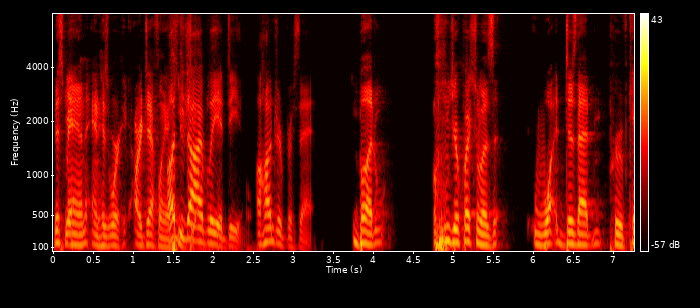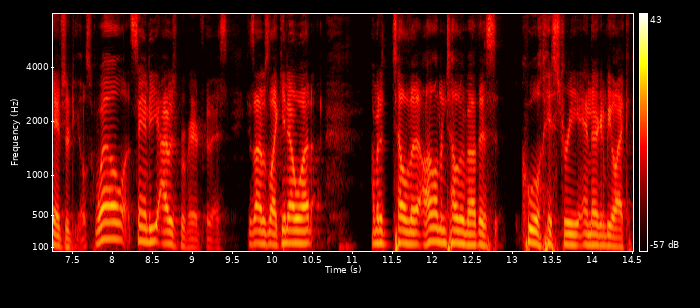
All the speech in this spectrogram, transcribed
This Yeah. man and his work are definitely a undeniably a deal, hundred percent. But your question was, what does that prove caves are deals? Well, Sandy, I was prepared for this because I was like, you know what? I'm gonna tell the I'm gonna tell them about this cool history, and they're gonna be like,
